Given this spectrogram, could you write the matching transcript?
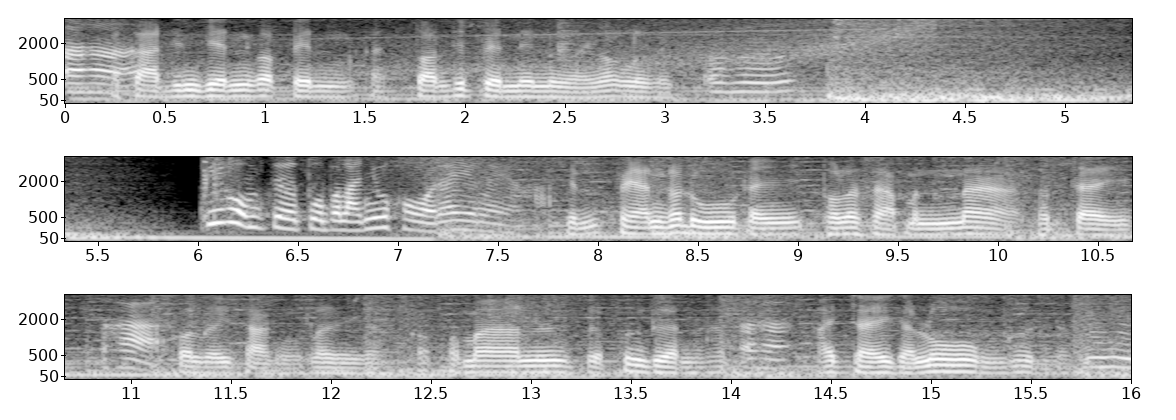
อ่าฮะ อากาศเย็นๆก็เป็น ตอนที่เป็นเหนื่อยๆมากเลย อือฮึ พี่โฮมเจอตัวบาลานซ์ยูคอร์ได้ยังไงอะคะเห็นแฟนเขาดูในโทรศัพท์มันน่าสนใจค่ะ ก็เลยสั่งเลยครับก็ประมาณเกือบครึ่งเดือนนะครับ อ่าฮะ หายใจจะโล่งขึ้นครับอือฮึ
